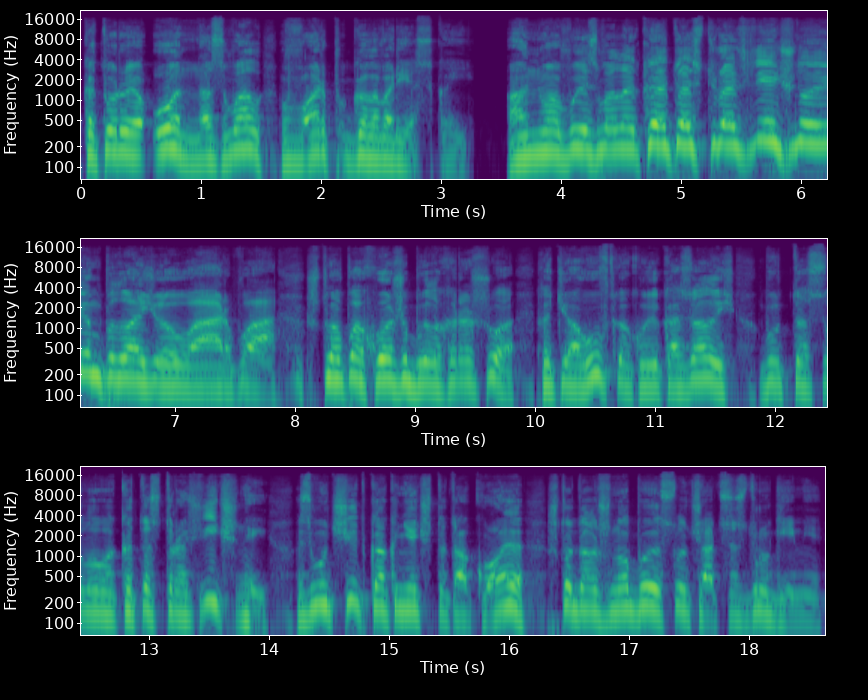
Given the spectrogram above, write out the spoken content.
которое он назвал варп-головорезкой. Оно вызвало катастрофичную имплазию варпа, что, похоже, было хорошо, хотя Уфтхаку и казалось, будто слово «катастрофичный» звучит как нечто такое, что должно было случаться с другими.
